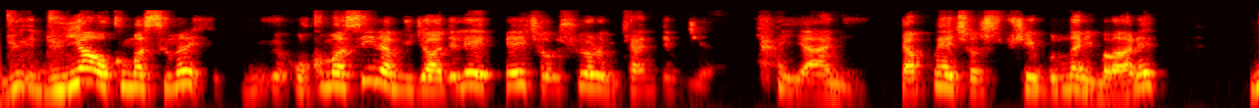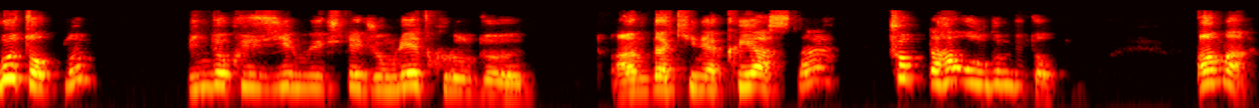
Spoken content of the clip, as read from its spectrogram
dü- dünya okumasını okumasıyla mücadele etmeye çalışıyorum kendimce. yani yapmaya çalıştığım şey bundan ibaret. Bu toplum 1923'te Cumhuriyet kurulduğu andakine kıyasla çok daha olgun bir toplum. Ama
